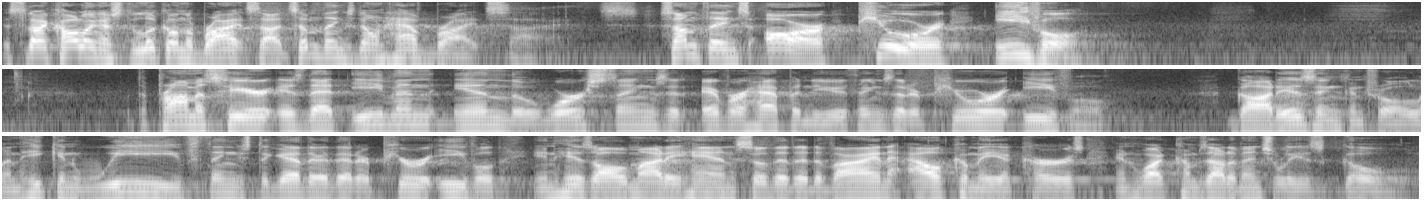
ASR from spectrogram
It's not calling us to look on the bright side. Some things don't have bright sides. Some things are pure evil. The promise here is that even in the worst things that ever happen to you, things that are pure evil, God is in control and He can weave things together that are pure evil in His almighty hands so that a divine alchemy occurs and what comes out eventually is gold.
